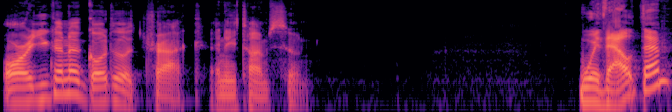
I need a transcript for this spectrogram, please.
Or are you gonna go to a track anytime soon? Without them,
